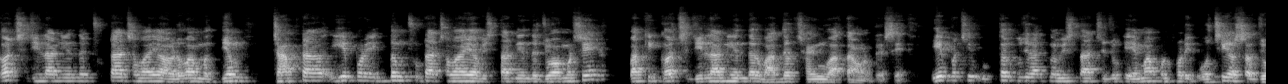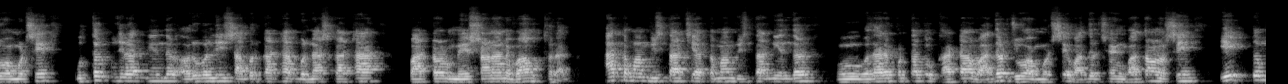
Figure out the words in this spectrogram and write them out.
કચ્છ જિલ્લાની અંદર છૂટાછવાયા હળવા મધ્યમ ઝાપટા એ પણ એકદમ છૂટાછવાયા વિસ્તારની અંદર જોવા મળશે. બાકી કચ્છ જિલ્લાની અંદર વાદળછાયું વાતાવરણ રહેશે. એ પછી ઉત્તર ગુજરાતનો વિસ્તાર છે જો કે એમાં પણ થોડીક ઓછી અસર જોવા મળશે. ઉત્તર ગુજરાતની અંદર અરવલ્લી, સાબરકાંઠા, બનાસકાંઠા પાટણ, મહેસાણા અને વાવથરા આ તમામ વિસ્તાર છે, આ તમામ વિસ્તારની અંદર વધારે પડતા તો ઘાટા વાદળ જોવા મળશે, વાદળછાયું વાતાવરણ હશે. એકદમ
